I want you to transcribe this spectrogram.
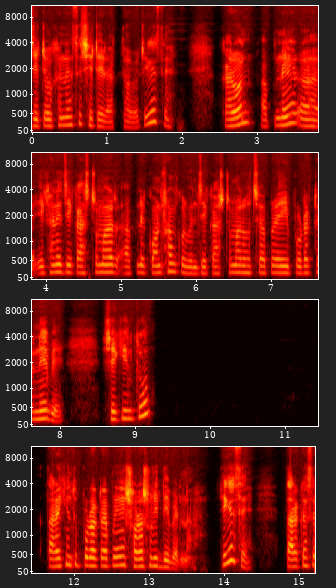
যেটা ওখানে আছে, সেটাই রাখতে হবে, ঠিক আছে? কারণ আপনার এখানে যে কাস্টমার আপনি কনফার্ম করবেন, যে কাস্টমার হচ্ছে আপনার এই প্রোডাক্টটা নেবে, সে কিন্তু তারা কিন্তু প্রোডাক্ট আপনি সরাসরি দেবেন না, ঠিক আছে? তার কাছে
